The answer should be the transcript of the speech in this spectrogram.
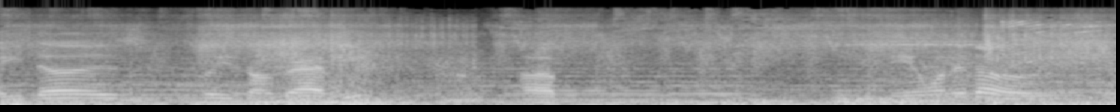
He does. Please don't grab me. Uh, Up. Being one of those.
